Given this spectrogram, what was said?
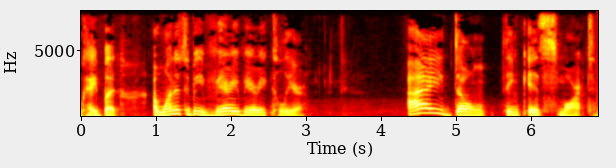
Okay, but I wanted to be very very clear. I don't think it's smart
